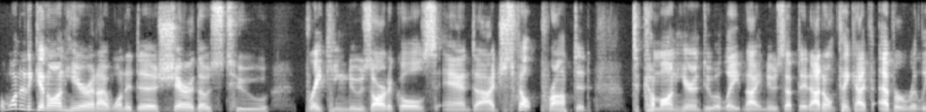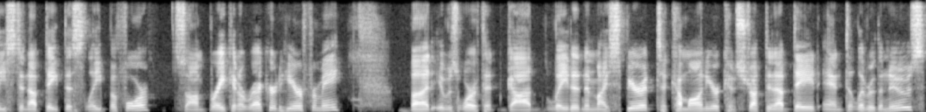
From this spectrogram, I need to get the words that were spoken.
I wanted to get on here and I wanted to share those two breaking news articles, and uh, I just felt prompted to come on here and do a late night news update. I don't think I've ever released an update this late before, so I'm breaking a record here for me but it was worth it. God laid it in my spirit to come on here, construct an update, and deliver the news.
